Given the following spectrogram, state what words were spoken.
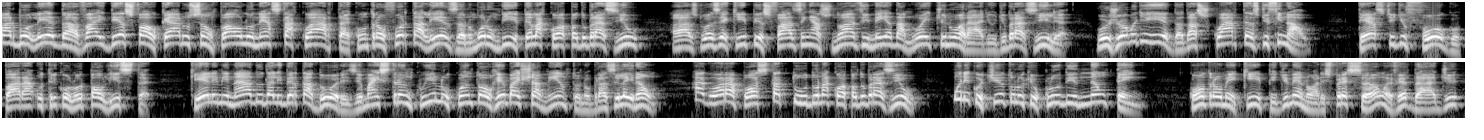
Arboleda vai desfalcar o São Paulo nesta quarta contra o Fortaleza, no Morumbi, pela Copa do Brasil. As duas equipes fazem às nove e meia da noite no horário de Brasília o jogo de ida das quartas de final. Teste de fogo para o tricolor paulista, que eliminado da Libertadores e mais tranquilo quanto ao rebaixamento no Brasileirão, agora aposta tudo na Copa do Brasil único título que o clube não tem. Contra uma equipe de menor expressão, é verdade,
